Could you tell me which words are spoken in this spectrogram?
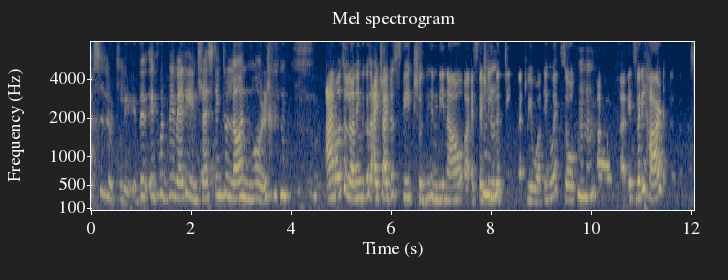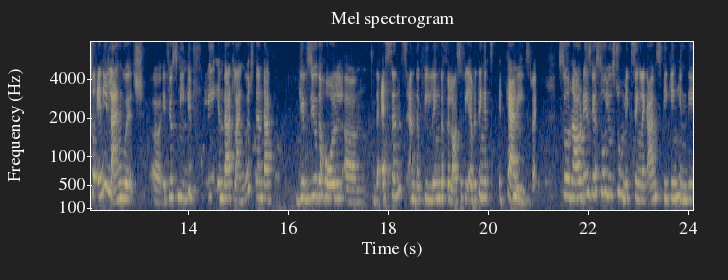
Absolutely. It would be very interesting to learn more. I'm also learning because I try to speak Shuddh Hindi now, uh, especially in the team that we're working with. So Mhm. uh, uh, it's very hard. So any language, uh, if you speak it fully in that language, then that gives you the whole um, the essence and the feeling, the philosophy, everything. It's it carries right. So nowadays we are so used to mixing. Like I'm speaking Hindi,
